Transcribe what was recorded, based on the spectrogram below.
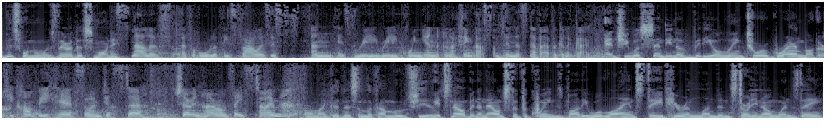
This woman was there this morning. The smell of, of all of these flowers is and is really, really poignant, and I think that's something that's never ever going to go. And she was sending a video link to her grandmother. She can't be here, so I'm just uh, showing her on FaceTime. Oh my goodness, and look how moved she is. It's now been announced that the Queen's body will lie in state here in London starting on Wednesday.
